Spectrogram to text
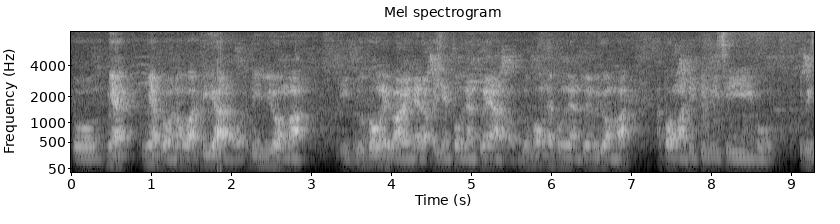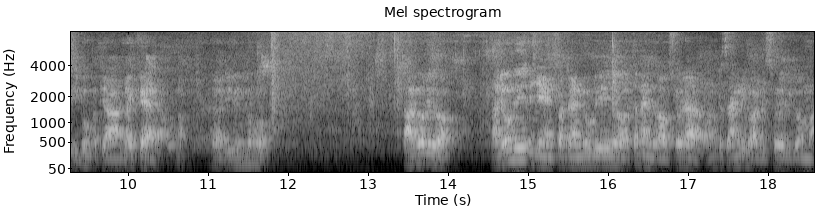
ဟိုညက်ညက်ပေါ့နော်ဟိုတီးရတာပေါ့တီးပြီးတော့မှဒီ blue phone တွေပါတယ်နဲ့တော့အရင်ပုံစံသွင်းရတာပေါ့ blue phone နဲ့ပုံစံသွင်းပြီးတော့မှအပေါ်မှာဒီ PVC ဟို PVC ဘုတ်အပြာလိုက်ကက်ရတာပေါ့နော်အဲ့တော့ဒီလိုမျိုးပေါ့ဒါမျိုးလေးတော့ ဒါမျိုးလေးအရင်ပတ်တန်မျိုးလေးတော့တက်နိုင်တော့ဆွဲရတာပေါ့နော်ဒီဇိုင်းလေးပါလေးဆွဲပြီးတော့မှ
